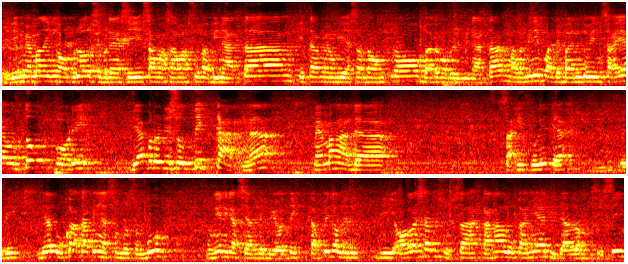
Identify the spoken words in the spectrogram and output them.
Jadi memang lagi ngobrol sebenarnya sih sama-sama suka binatang. Kita memang biasa nongkrong bareng ngobrol binatang. Malam ini pada bantuin saya untuk Fori dia perlu disuntik karena memang ada sakit kulit ya. Jadi dia luka tapi nggak sembuh-sembuh. Mungkin dikasih antibiotik, tapi kalau di- dioles kan susah karena lukanya di dalam sisik.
